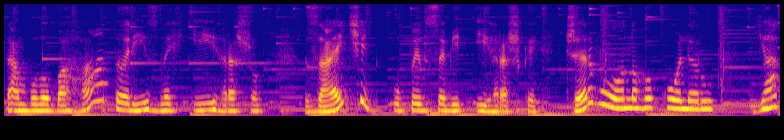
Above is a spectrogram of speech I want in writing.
Там було багато різних іграшок. Зайчик купив собі іграшки червоного кольору, як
